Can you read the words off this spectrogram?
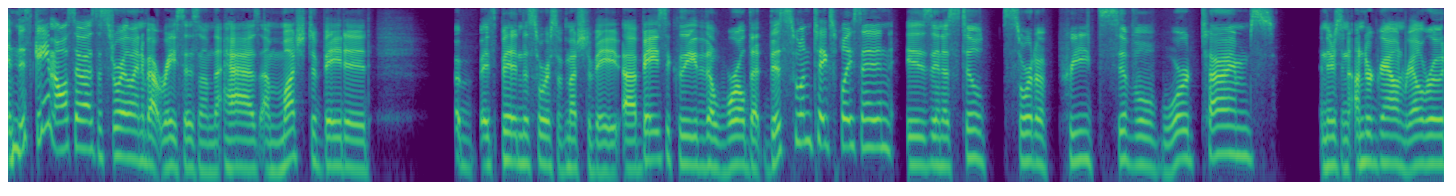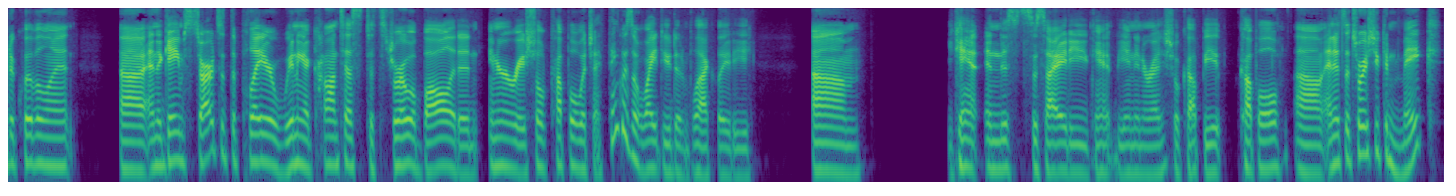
and this game also has a storyline about racism that has a much debated. Uh, It's been the source of much debate. Uh, basically, the world that this one takes place in is in a still sort of pre-Civil War times, and there's an underground railroad equivalent. Uh, and the game starts with the player winning a contest to throw a ball at an interracial couple, which I think was a white dude and a black lady. Um, you can't in this society, you can't be an interracial. Couple, um, and it's a choice you can make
